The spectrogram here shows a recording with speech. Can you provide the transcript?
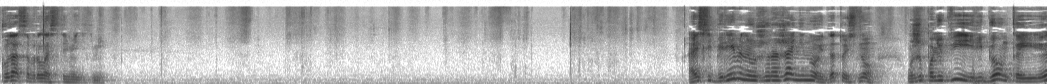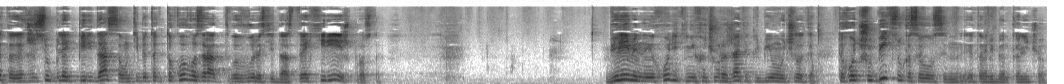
Куда собралась с этими детьми? А если беременная, уже рожай не ной, да, то есть, ну, уже по любви и ребенка, и это, это же все, блядь, передастся, он тебе так, такой возврат вырастет даст, ты охереешь просто. Беременные ходите, не хочу рожать от любимого человека. Ты хочешь убить, сука, своего сына, этого ребенка или что?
